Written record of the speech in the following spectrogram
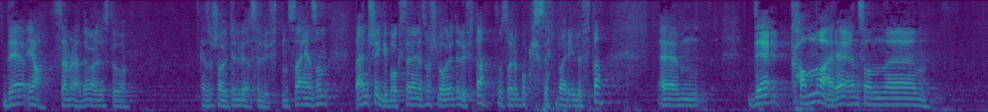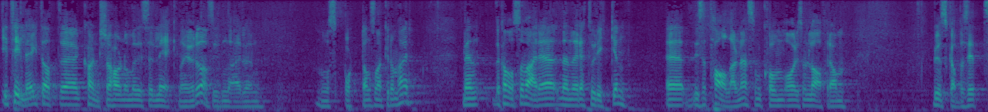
Det, ja, stemmer det. Det var det det sto. En som slår ut i løse luften. Så det er en, som, det er en skyggebokser en som slår ut i lufta. Som står og bokser bare i lufta. Um, det kan være en sånn uh, I tillegg til at det kanskje har noe med disse lekene å gjøre, da, siden det er en, noe sport han snakker om her. Men det kan også være denne retorikken. Uh, disse talerne som kom og liksom la fram budskapet sitt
